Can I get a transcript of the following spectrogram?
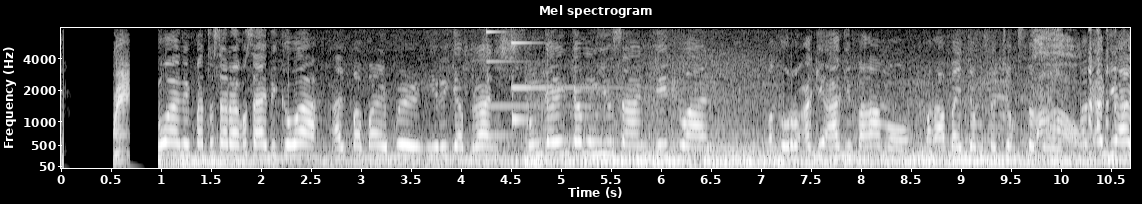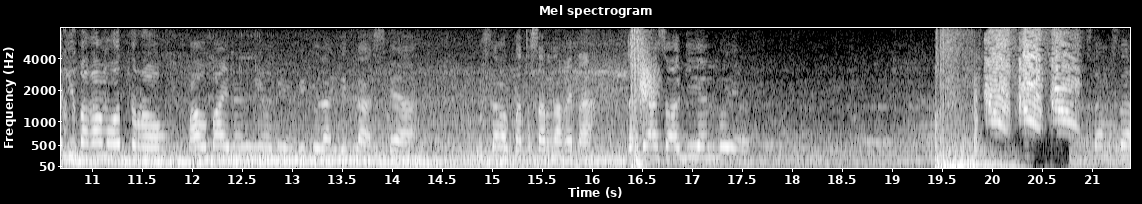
Kuha, nagpatusar ako sa adik ko ah. Alpha Barber, Iriga Branch. Kung galing ka mong yusan, gate 1, mag-uro agi-agi pa ka mo, makapay ka mo sa chokes to go. Mag-agi-agi pa ka mo otro, mababay na ninyo din ni class. Kaya, gusto magpatusar na kita. Sabi aso agian boy. Oh. Basta, basta.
